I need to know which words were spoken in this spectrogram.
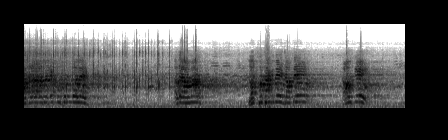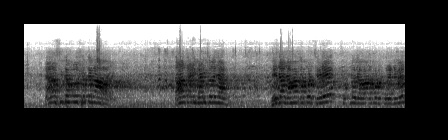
আপনারা আমাকে কুটুম বলেন তবে আমার লক্ষ্য থাকবে যাতে কাউকে প্যারাসিটামল খেতে না হয় তাড়াতাড়ি বাড়ি চলে যান ভেজা জামা কাপড় ছেড়ে শুকনো জামা কাপড় পরে নেবেন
